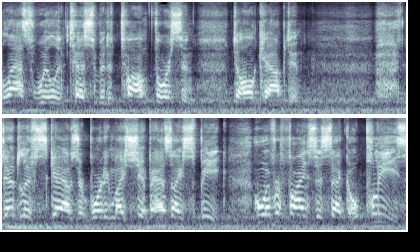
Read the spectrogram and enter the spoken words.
the last will and testament of Tom Thorson, Dahl Captain. Deadlift scavs are boarding my ship as I speak. Whoever finds this echo, please,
